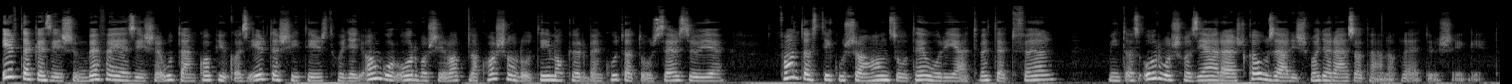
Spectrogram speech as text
Értekezésünk befejezése után kapjuk az értesítést, hogy egy angol orvosi lapnak hasonló témakörben kutatós szerzője fantasztikusan hangzó teóriát vetett fel, mint az orvoshoz járás kauzális magyarázatának lehetőségét.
